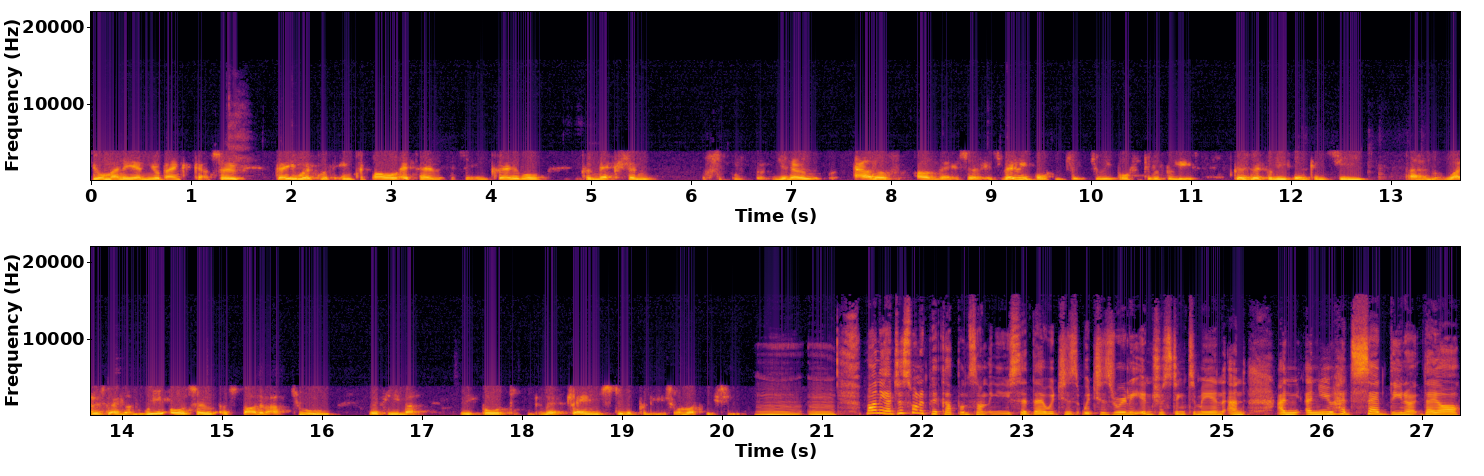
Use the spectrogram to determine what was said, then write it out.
your money and your bank account. So they work with Interpol. It's a it's an incredible connection, you know, out of of there. So it's very important to, to report it to the police because the police then can see um, what is going on. We also, as part of our tool with Yima, report the trends to the police on what we see. Manie, I just want to pick up on something you said there, which is which is really interesting to me, and and and and you had said, you know, they are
